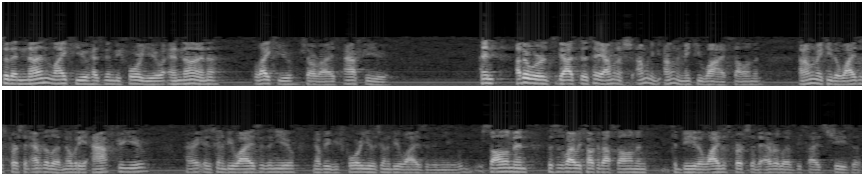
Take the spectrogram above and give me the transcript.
so that none like you has been before you, and none like you shall rise after you." In other words, God says, "Hey, I'm going to I'm going I'm to make you wise, Solomon. And I'm going to make you the wisest person ever to live. Nobody after you, all right, is going to be wiser than you. Nobody before you is going to be wiser than you. Solomon, this is why we talk about Solomon to be the wisest person to ever live besides Jesus.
